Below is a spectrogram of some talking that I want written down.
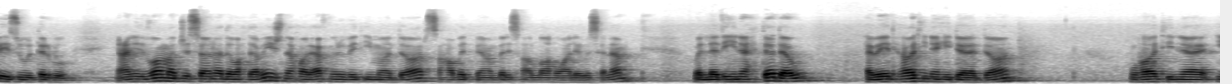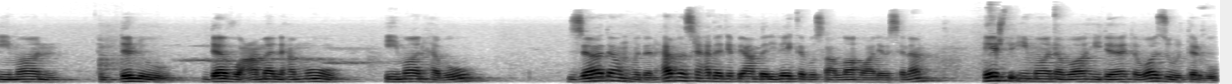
پیزورتر بو. يعني الوا مجلسانا ده وقت ريش نخال اف مروفيت ايمان دار صحابة بيعنبري صلى الله عليه وسلم والذين اهتدوا هبيت هاتنا هداية دان وهاتنا ايمان بدلو دف وعمل همو ايمان هبو. زادهم هدن. هر نصيحتك بيعنبري ليكر صلى الله عليه وسلم هيشتو ايمان و هداية و زور تربو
